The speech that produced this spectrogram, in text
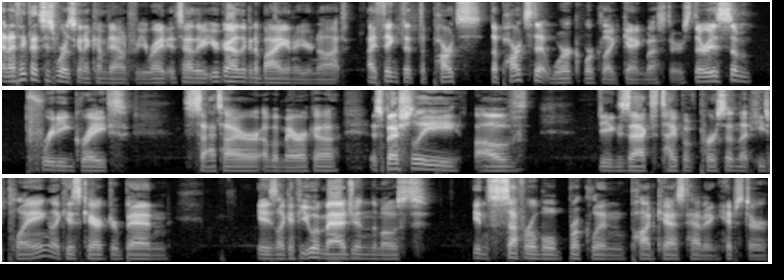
and I think that's just where it's going to come down for you, right? It's either you're either going to buy in or you're not. I think that the parts the parts that work work like gangbusters. There is some pretty great satire of America, especially of the exact type of person that he's playing. Like his character Ben is like if you imagine the most insufferable Brooklyn podcast having hipster,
